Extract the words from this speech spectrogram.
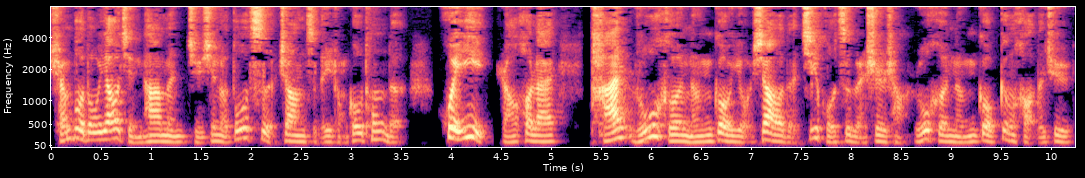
全部都邀请他们举行了多次这样子的一种沟通的会议，然后来谈如何能够有效的激活资本市场，如何能够更好的去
